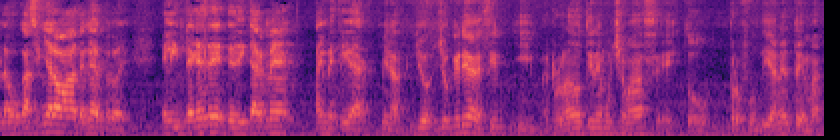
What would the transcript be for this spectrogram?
la vocación ya la van a tener, pero el interés de dedicarme a investigar. Mira, yo, yo quería decir, y Rolando tiene mucha más esto, profundidad en el tema,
